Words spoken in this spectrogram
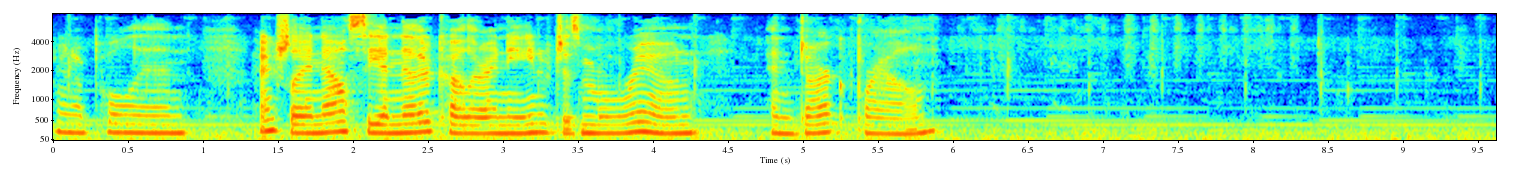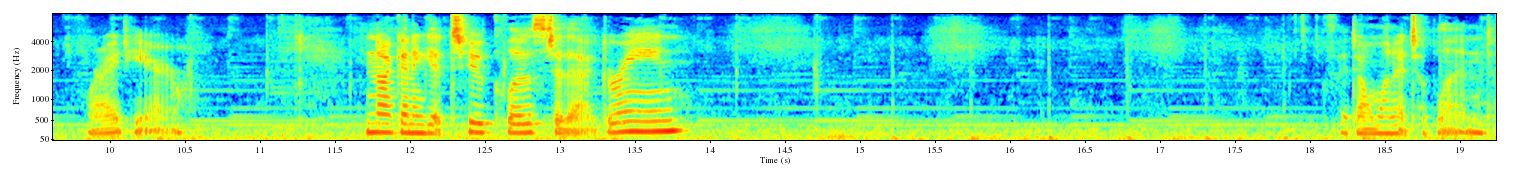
I'm gonna pull in, actually I now see another color I need, which is maroon and dark brown. Right here. I'm not gonna get too close to that green. I don't want it to blend.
